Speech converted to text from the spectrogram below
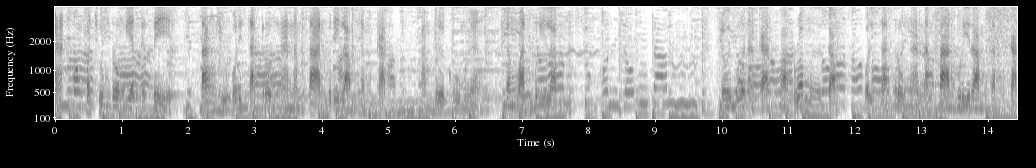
ณห้องประชุมโรงเรียนเกษตร ตั้งอยู่บริษัทโรงงานน้ำตาลบุรีรัมย์จำกัด อำเภอคูเมือง จังหวัดบุรีรัมย์ โดยบูรณาการความร่วมมือกับบริษัทโรงงานน้ำตาลบุรีรัมย์จำกัด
